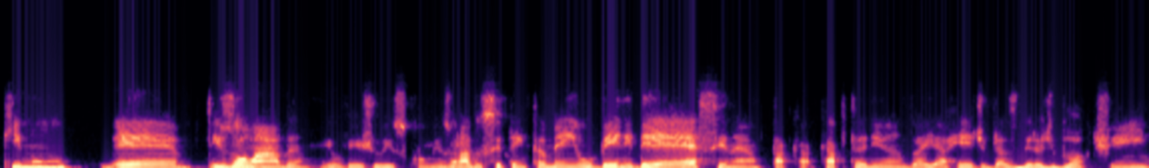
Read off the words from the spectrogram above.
que não é isolada. Eu vejo isso como isolado. Você tem também o BNDES, né, está capitaneando aí a rede brasileira de blockchain,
